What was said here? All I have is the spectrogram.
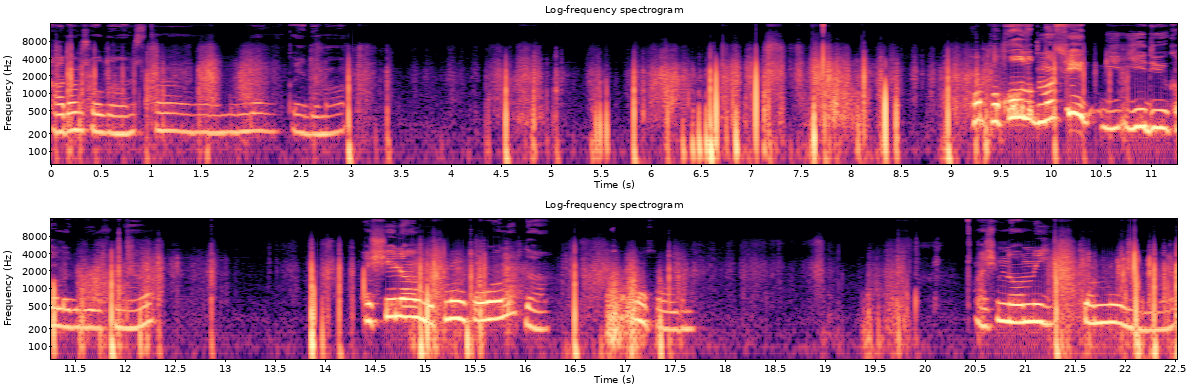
Sağdan soldan sağdan kaydına. Ha Poco olup nasıl yedi yük alabiliyorsun ya? Ha şeyle almış neyse o alır da. Sen nasıl aldın? Ha şimdi onu canlı yeniliyor.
